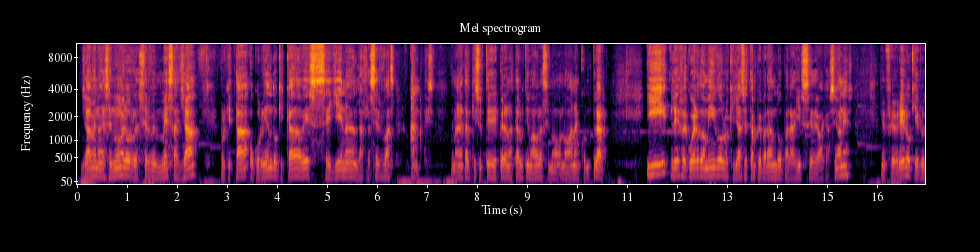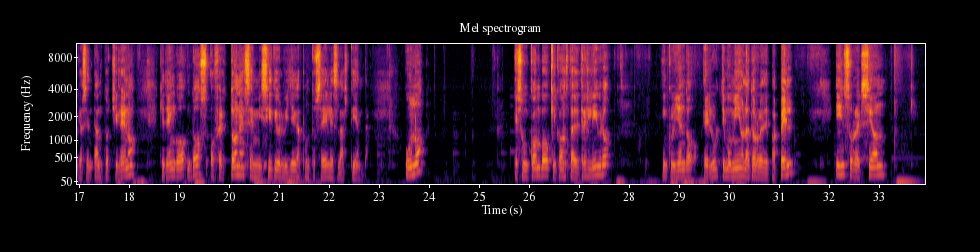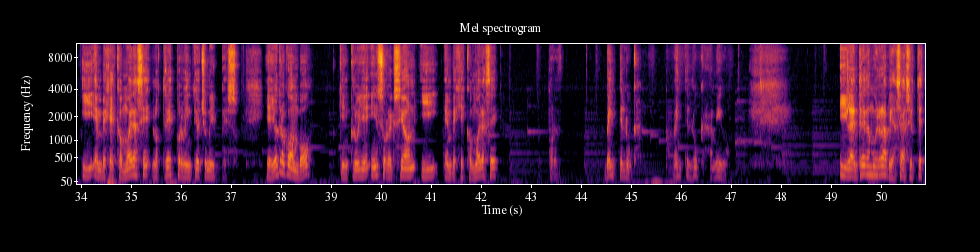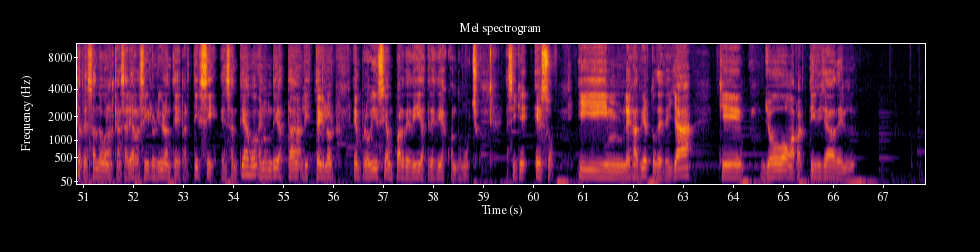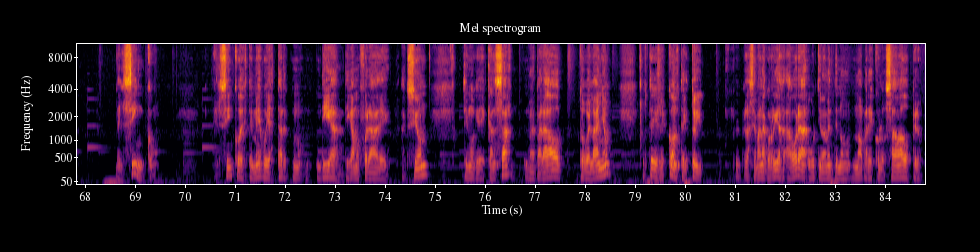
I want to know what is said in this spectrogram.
Llamen a ese número, reserven mesa ya, porque está ocurriendo que cada vez se llenan las reservas antes. De manera tal que si ustedes esperan hasta la última hora, si no, no van a encontrar. Y les recuerdo, amigos, los que ya se están preparando para irse de vacaciones en febrero, que es lo que hacen tantos chilenos, que tengo dos ofertones en mi sitio elvillegas.cl slash tienda. Uno es un combo que consta de tres libros, incluyendo el último mío, La Torre de Papel, Insurrección y Envejezca o Muérase, los tres por 28 mil pesos. Y hay otro combo que incluye Insurrección y Envejezca o Muérase por 20 lucas. 20 lucas, amigo. Y la entrega muy rápida, o sea, si usted está pensando, bueno, alcanzaría a recibir los libros antes de partir, sí. En Santiago en un día está Liz Taylor, en provincia un par de días, tres días cuando mucho. Así que eso. Y mm, les advierto desde ya que yo a partir ya del, del 5, el 5 de este mes voy a estar unos días, digamos, fuera de acción tengo que descansar, no he parado todo el año. Ustedes les consta que estoy la semana corrida, ahora últimamente no, aparezco los sábados, pero,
